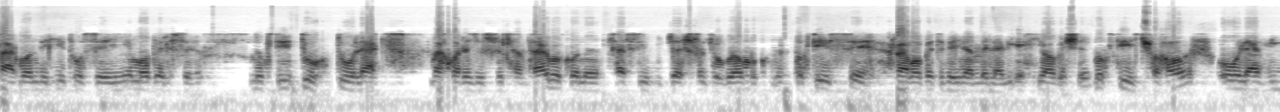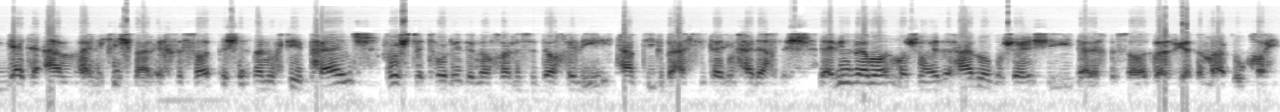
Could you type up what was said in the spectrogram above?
فرماندهی توسعه ما برسه. نکته دو دولت. مخارجش رو کمتر بکنه کسی بودجهش رو جبران بکنه. نکته سه روابط بین المللی احیا بشه. نکته چهار اولویت اول کشور اقتصاد بشه. و نکته پنج رشد تولید ناخالص داخلی تبدیل به اصلی ترین هدف بشه در این زمان ما هر نوع گشایشی در اقتصاد وضعیت مردم خواهیم.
